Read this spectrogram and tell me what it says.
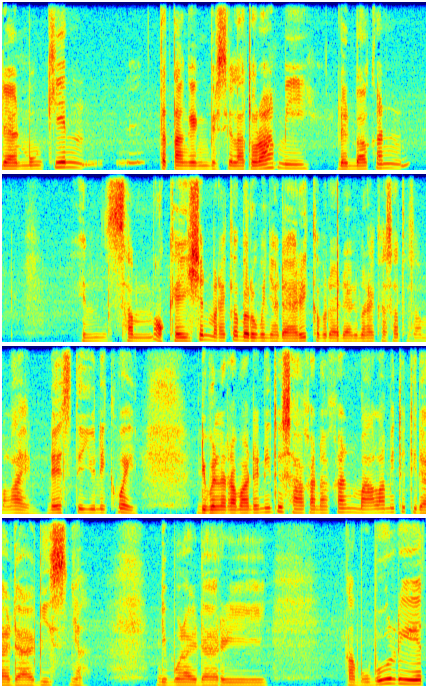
dan mungkin tetangga yang bersilaturahmi dan bahkan in some occasion mereka baru menyadari keberadaan mereka satu sama lain. That's the unique way. Di bulan Ramadan itu seakan-akan malam itu tidak ada habisnya. Dimulai dari ngabuburit,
